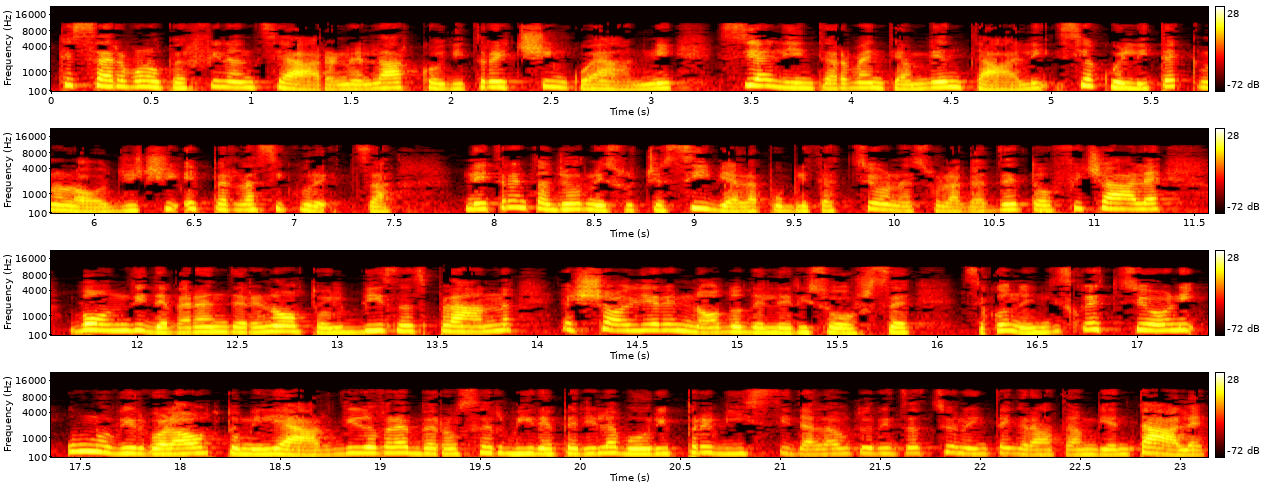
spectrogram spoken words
che servono per finanziare nell'arco di 3-5 anni sia gli interventi ambientali sia quelli tecnologici e per la sicurezza. Nei 30 giorni successivi alla pubblicazione sulla Gazzetta Ufficiale, Bondi deve rendere noto il business plan e sciogliere il nodo delle risorse. Secondo indiscrezioni, 1,8 miliardi dovrebbero servire per i lavori previsti dall'autorizzazione integrata ambientale,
